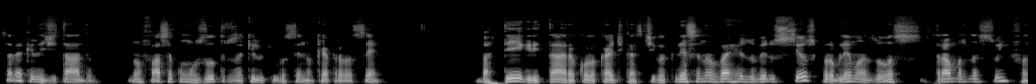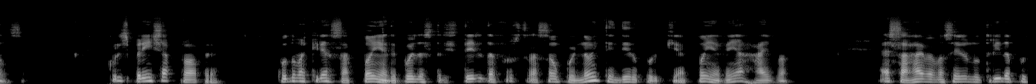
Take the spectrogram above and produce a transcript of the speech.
Sabe aquele ditado? Não faça com os outros aquilo que você não quer para você? Bater, gritar ou colocar de castigo a criança não vai resolver os seus problemas ou os traumas da sua infância. Por experiência própria, quando uma criança apanha depois das tristezas e da frustração por não entender o porquê apanha, vem a raiva. Essa raiva vai sendo nutrida por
